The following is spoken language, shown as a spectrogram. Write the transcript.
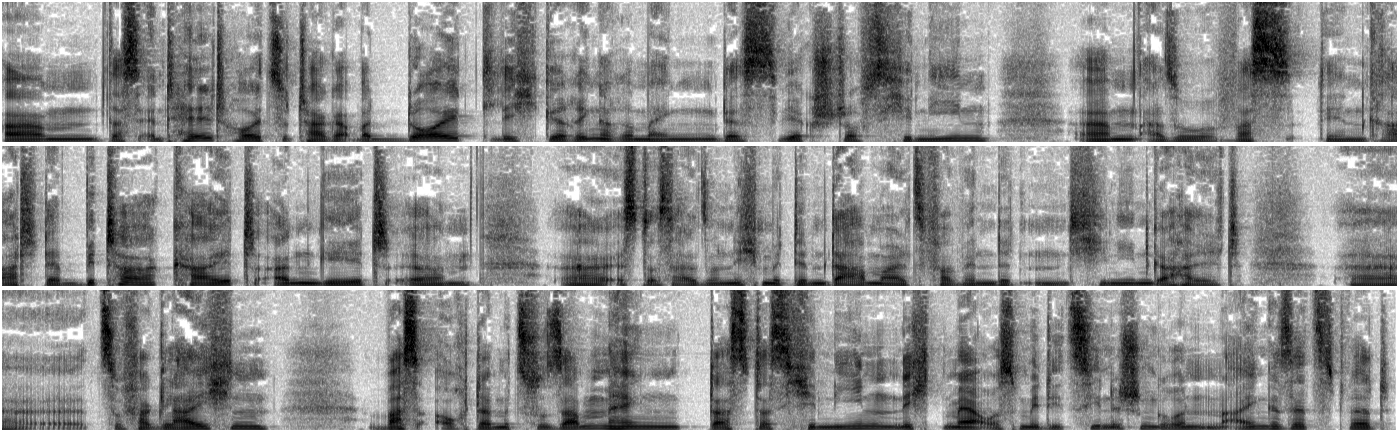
Ähm, das enthält heutzutage aber deutlich geringere Mengen des Wirkstoffs Chinin. Ähm, also was den Grad der Bitterkeit angeht, ähm, äh, ist das also nicht mit dem damals verwendeten Chiningehalt äh, zu vergleichen was auch damit zusammenhängt, dass das Chinin nicht mehr aus medizinischen Gründen eingesetzt wird.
